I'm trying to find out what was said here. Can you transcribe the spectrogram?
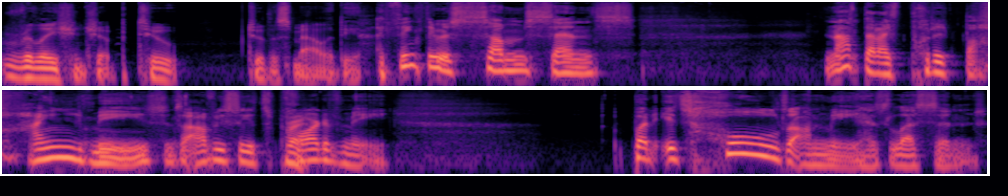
relationship to to this malady. I think there is some sense, not that I've put it behind me, since obviously it's part Right. of me, but its hold on me has lessened.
